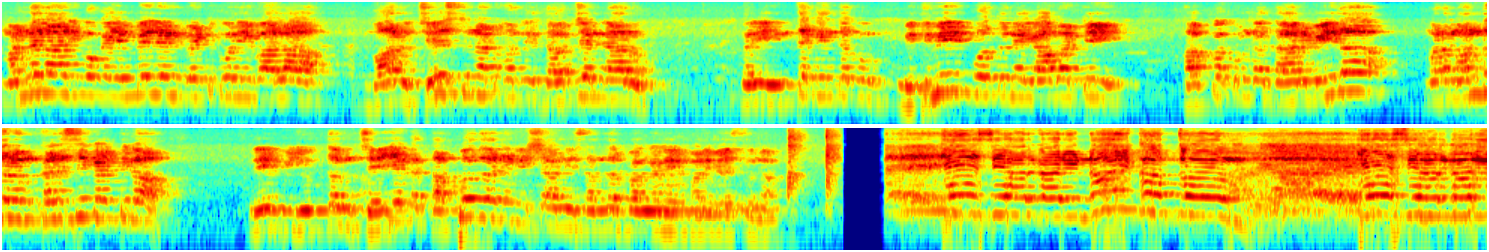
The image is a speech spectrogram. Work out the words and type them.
మండలానికి ఒక ఎమ్మెల్యేని పెట్టుకొని వాళ్ళ వాళ్ళు చేస్తున్నటువంటి దౌర్జన్యాలు మరి ఇంతకింతకు మితిమీరిపోతున్నాయి కాబట్టి తప్పకుండా దాని మీద మనం అందరం కలిసికట్టుగా రేపు యుద్ధం చేయక తప్పదు అనే విషయాన్ని సందర్భంగా నేను మనవేస్తున్నా కేసీఆర్ గారి నాయకత్వం. కేసీఆర్ గారి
